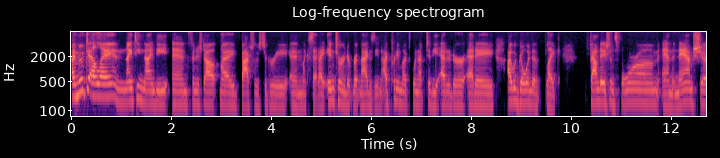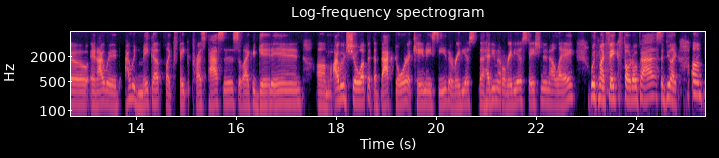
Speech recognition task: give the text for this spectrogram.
I moved to LA in 1990 and finished out my bachelor's degree. And like I said, I interned at Rip Magazine. I pretty much went up to the editor at a, I would go into like Foundations Forum and the NAMM show, and I would I would make up like fake press passes so I could get in. Um, I would show up at the back door at KNAC, the radio, the heavy metal radio station in LA, with my fake photo pass and be like, um,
